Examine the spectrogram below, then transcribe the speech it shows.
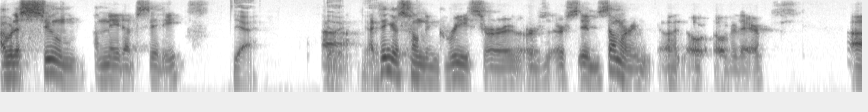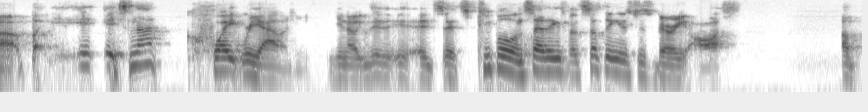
I would assume a made up city. yeah, Uh, Yeah. I think it was filmed in Greece or or, or somewhere in, uh, over there. Uh, but it, it's not quite reality. You know, it- it- it's it's people and settings, but something is just very off ab-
